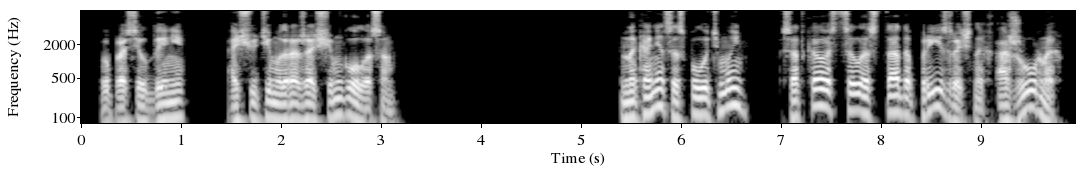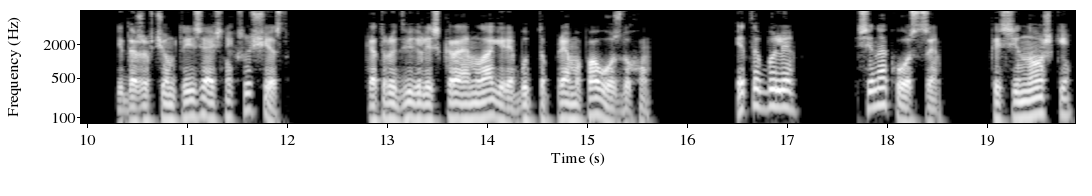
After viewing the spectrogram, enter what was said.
— вопросил Дэнни ощутимо дрожащим голосом. Наконец из полутьмы соткалось целое стадо призрачных, ажурных и даже в чем-то изящных существ, которые двигались краем лагеря, будто прямо по воздуху. Это были синокосцы, косиножки,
